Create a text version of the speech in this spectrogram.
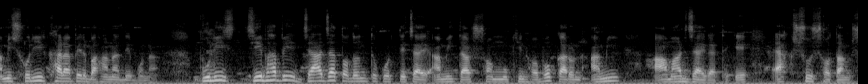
আমি শরীর খারাপের বাহানা দেব না। পুলিশ যেভাবে যা যা তদন্ত করতে চায়, আমি তার সম্মুখীন হব, কারণ আমি আমার জায়গা থেকে একশো শতাংশ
